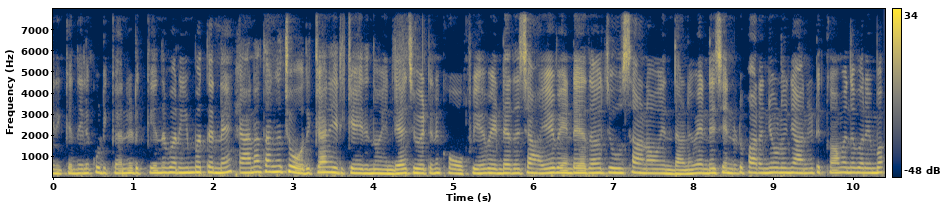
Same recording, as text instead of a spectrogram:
എനിക്കെന്തെങ്കിലും കുടിക്കാൻ എടുക്കുകയെന്ന് പറയുമ്പോൾ തന്നെ ഞാനത് അങ്ങ് ചോദിക്കാനിരിക്കുകയായിരുന്നു എന്റെ ആ ചുവട്ടിന് കോഫിയോ വേണ്ടത് ചായയോ വേണ്ടത് ജ്യൂസാണോ എന്താണ് വേണ്ടത് എന്നോട് പറഞ്ഞോളൂ. ഞാൻ എടുക്കാമെന്ന് പറയുമ്പോൾ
